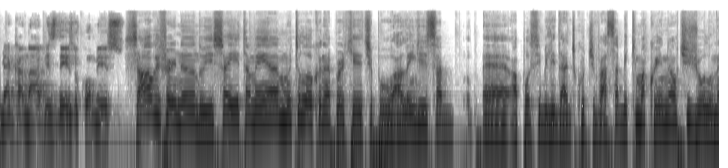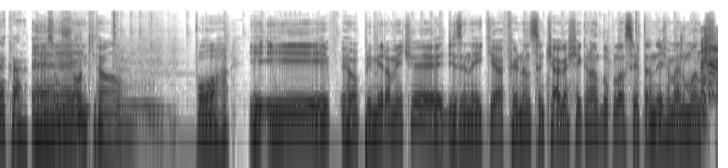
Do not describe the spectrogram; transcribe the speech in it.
minha cannabis desde o começo. Salve, Fernando! Isso aí também é muito louco, né? Porque, tipo, além de saber é, a possibilidade de cultivar, saber que maconha não é o tijolo, né, cara? É, Isso é um choque. Então. Porra. E, e eu, primeiramente, é, dizendo aí que a Fernando Santiago achei que era uma dupla sertaneja, mas era um mano só.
